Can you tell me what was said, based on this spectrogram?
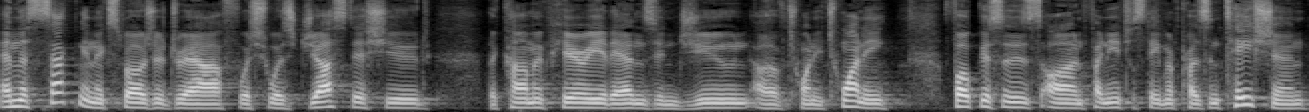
And the second exposure draft, which was just issued, the comment period ends in June of 2020, focuses on financial statement presentation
